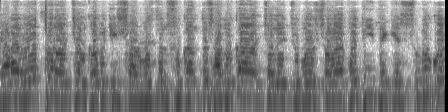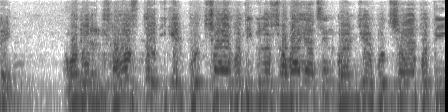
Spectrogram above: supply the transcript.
যারা রয়েছেন অঞ্চল কমিটির সর্বস্তর সুকান্ত সাধুকা অঞ্চলের যুব সভাপতি থেকে শুরু করে আমাদের সমস্ত এদিকের বুথ সভাপতিগুলো সবাই আছেন, গঞ্জের বুথ সভাপতি,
